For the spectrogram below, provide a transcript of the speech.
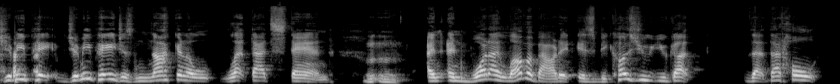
Jimmy pa- Jimmy Page is not going to let that stand. Mm-mm. And and what I love about it is because you you got that that whole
